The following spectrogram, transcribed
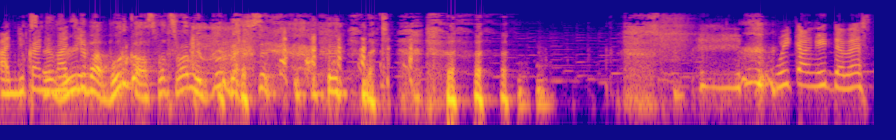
and you can so rude imagine. about Burgos. What's wrong with Burgos? we can eat the best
